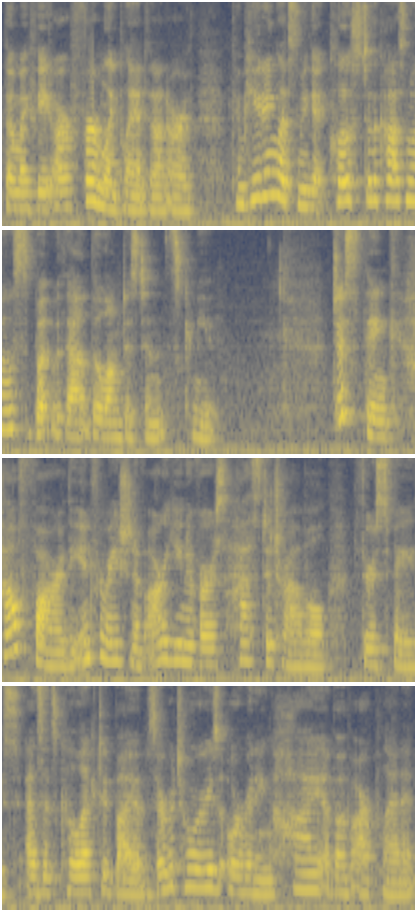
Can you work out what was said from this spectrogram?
though my feet are firmly planted on Earth, computing lets me get close to the cosmos but without the long distance commute. Just think how far the information of our universe has to travel through space as it's collected by observatories orbiting high above our planet,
